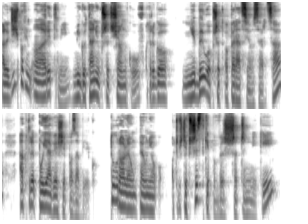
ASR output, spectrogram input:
Ale dziś powiem o arytmii, migotaniu przedsionków, którego nie było przed operacją serca, a które pojawia się po zabiegu. Tu rolę pełnią oczywiście wszystkie powyższe czynniki,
